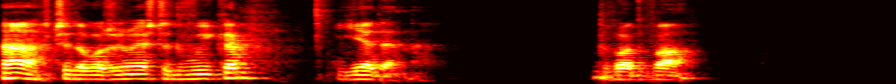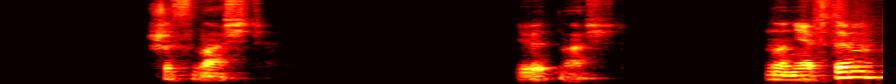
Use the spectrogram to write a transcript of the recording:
A, czy dołożymy jeszcze dwójkę? 1. 2, 2. 16. 19. No nie w tym.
